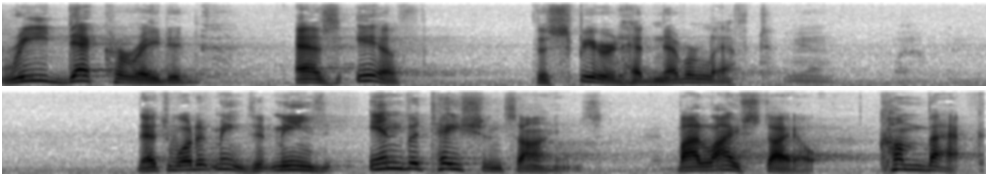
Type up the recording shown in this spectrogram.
Redecorated as if the Spirit had never left. That's what it means. It means invitation signs by lifestyle. Come back.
